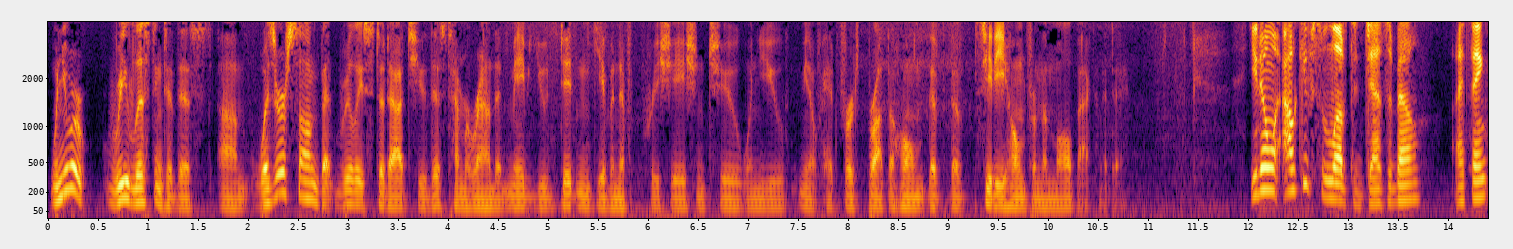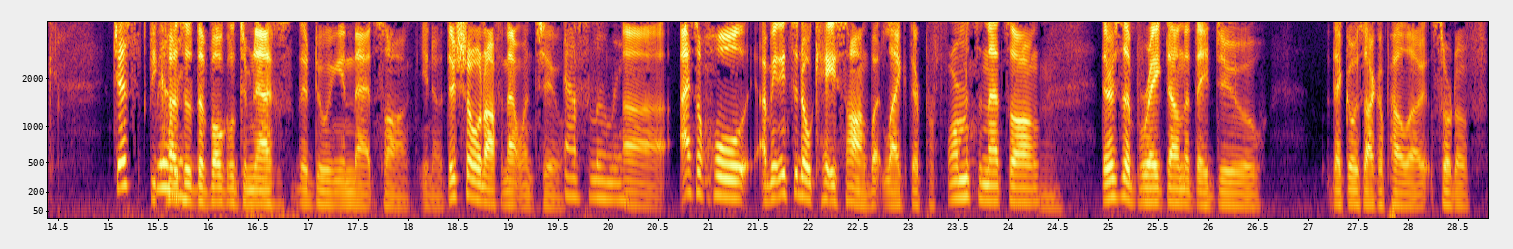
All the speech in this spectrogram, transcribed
When you were re-listening to this, um, was there a song that really stood out to you this time around that maybe you didn't give enough appreciation to when you you know had first brought the home the, the CD home from the mall back in the day? You know? I'll give some love to Jezebel. I think just because Really? of the vocal gymnastics they're doing in that song. You know, they're showing off in that one too. Absolutely. Uh, as a whole, I mean, it's an okay song, but like their performance in that song, there's a breakdown that they do that goes a cappella, sort of,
